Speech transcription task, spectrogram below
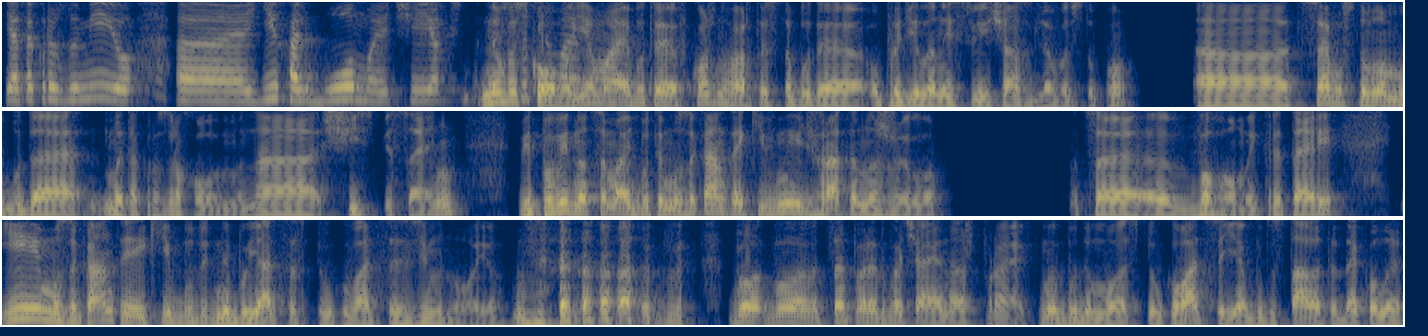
я так розумію, е, їх альбоми, чи як Не обов'язково. має Є має бути в кожного артиста буде оприділений свій час для виступу. Це в основному буде, ми так розраховуємо, на шість пісень. Відповідно, це мають бути музиканти, які вміють грати наживо. Це е, вагомий критерій. І музиканти, які будуть не боятися спілкуватися зі мною. бо, бо це передбачає наш проект. Ми будемо спілкуватися, я буду ставити деколи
